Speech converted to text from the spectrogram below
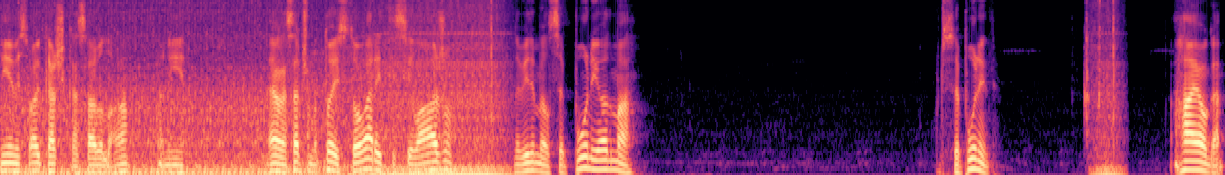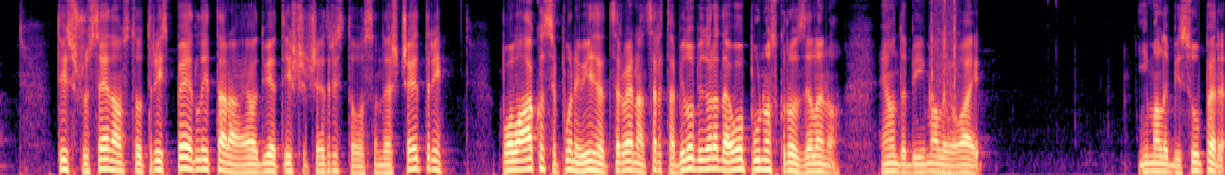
Nije mi svoj kašika savila, a? Pa nije. Evo ga, sad ćemo to istovariti, silažu. Da vidimo jel se puni odmah. Hoće se punit? Aha, evo ga. 1735 litara, evo 2484. Polako se puni, vidite, crvena crta. Bilo bi dobro da je ovo puno skroz zeleno. E onda bi imali ovaj... Imali bi super...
